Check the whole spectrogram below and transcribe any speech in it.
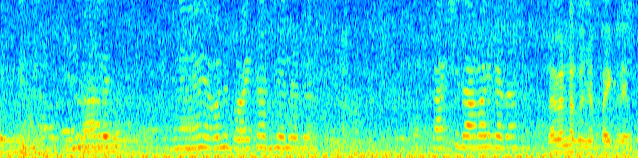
ఎందుకు రాలేదు? మేమేం ఎవరిని బాయ్కాట్ చేయలేదు. సాక్షి రావాలి కదా. రవణ కొంచెం పైకి లేపు.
